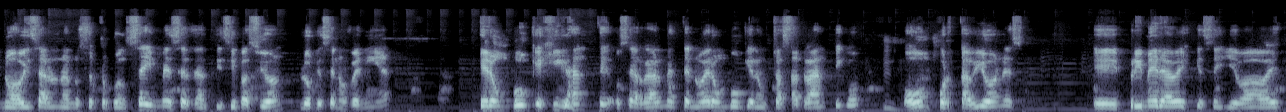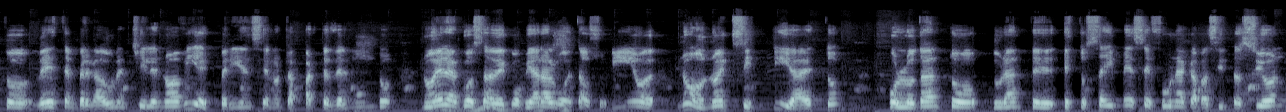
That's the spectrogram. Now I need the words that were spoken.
nos avisaron a nosotros con seis meses de anticipación lo que se nos venía era un buque gigante, o sea, realmente no era un buque, era un transatlántico o un portaaviones. Eh, primera vez que se llevaba esto de esta envergadura en Chile, no había experiencia en otras partes del mundo, no era cosa de copiar algo de Estados Unidos, no, no existía esto. Por lo tanto, durante estos seis meses fue una capacitación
